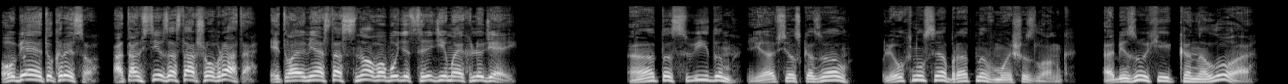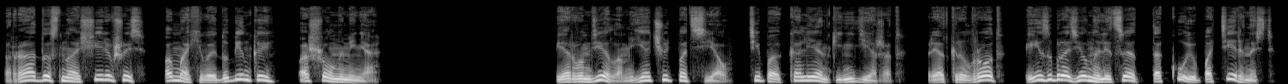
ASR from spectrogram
Убей эту крысу, отомсти за старшего брата, и твое место снова будет среди моих людей». А-то с видом «я все сказал» плюхнулся обратно в мой шезлонг. А безухий Каналоа, радостно ощерившись, помахивая дубинкой, пошел на меня. Первым делом я чуть подсел, типа коленки не держат, приоткрыл рот и изобразил на лице такую потерянность,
